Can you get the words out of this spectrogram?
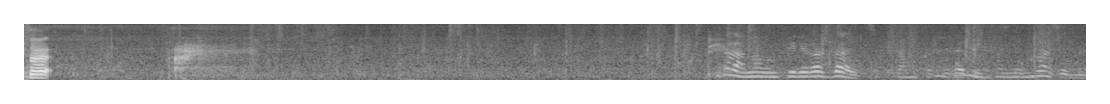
Это Да, но он перерождается, потому как когда ты по нему газовый,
